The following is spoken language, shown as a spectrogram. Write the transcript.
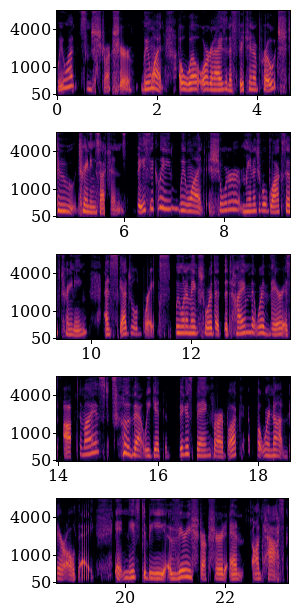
we want some structure. We want a well organized and efficient approach to training sessions. Basically, we want shorter, manageable blocks of training and scheduled breaks. We want to make sure that the time that we're there is optimized so that we get the biggest bang for our buck, but we're not there all day. It needs to be very structured and on task.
